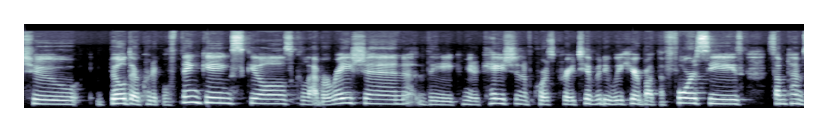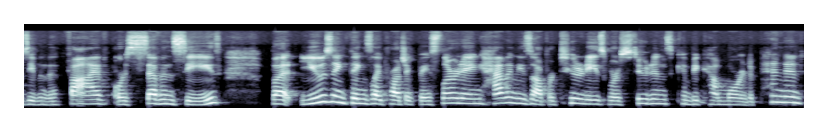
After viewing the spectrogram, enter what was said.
to build their critical thinking skills, collaboration, the communication, of course, creativity. We hear about the four C's, sometimes even the five or seven C's. But using things like project based learning, having these opportunities where students can become more independent,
